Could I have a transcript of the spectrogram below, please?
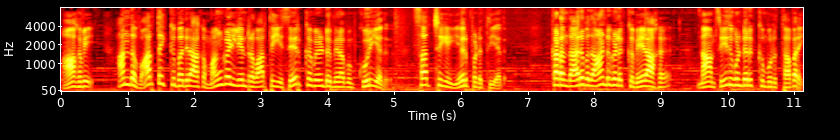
ஆகவே அந்த வார்த்தைக்கு பதிலாக மங்கள் என்ற வார்த்தையை சேர்க்க வேண்டும் எனவும் கூறியது சர்ச்சையை ஏற்படுத்தியது. கடந்த அறுபது ஆண்டுகளுக்கு மேலாக நாம் செய்து கொண்டிருக்கும் ஒரு தவறை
